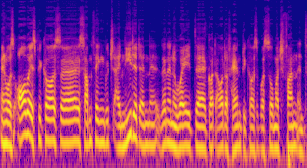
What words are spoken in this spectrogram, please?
and was always because uh, something which I needed, and uh, then in a way it uh, got out of hand because it was so much fun. And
